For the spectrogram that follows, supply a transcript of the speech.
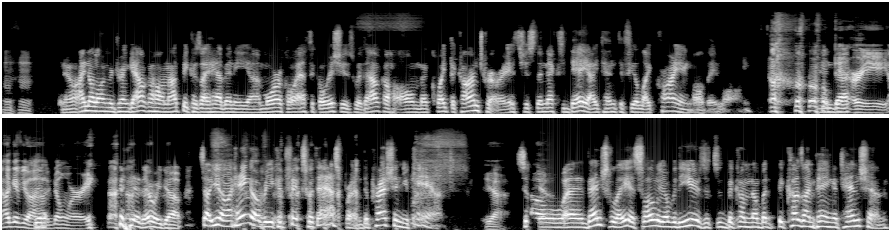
hmm You know, I no longer drink alcohol, not because I have any uh, moral, ethical issues with alcohol. Quite the contrary. It's just the next day I tend to feel like crying all day long. Oh, And, uh, I'll give you a yeah. hug. Don't worry. yeah, there we go. So, you know, a hangover you can fix with aspirin. Depression, you can't. yeah. So uh, eventually, uh, slowly over the years, it's become no, but because I'm paying attention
